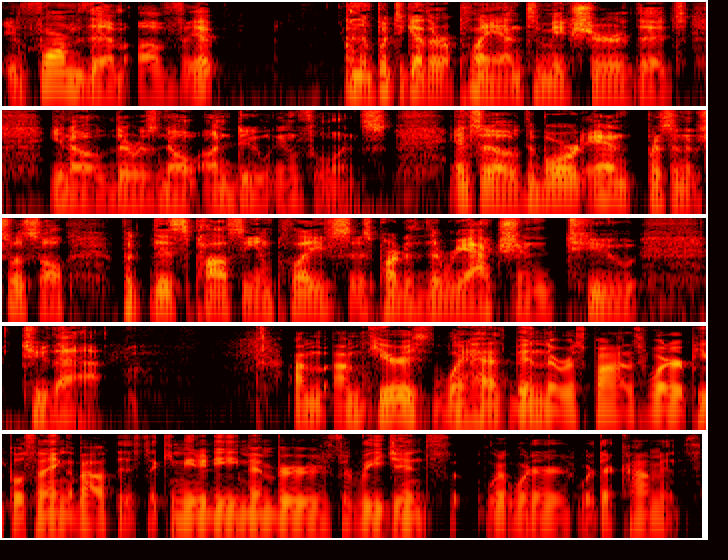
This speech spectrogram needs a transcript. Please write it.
inform them of it. And then put together a plan to make sure that, you know, there was no undue influence. And so the board and President Schlissel put this policy in place as part of the reaction to, to that. I'm I'm curious what has been the response. What are people saying about this? The community members, the regents. What what are what are their comments?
